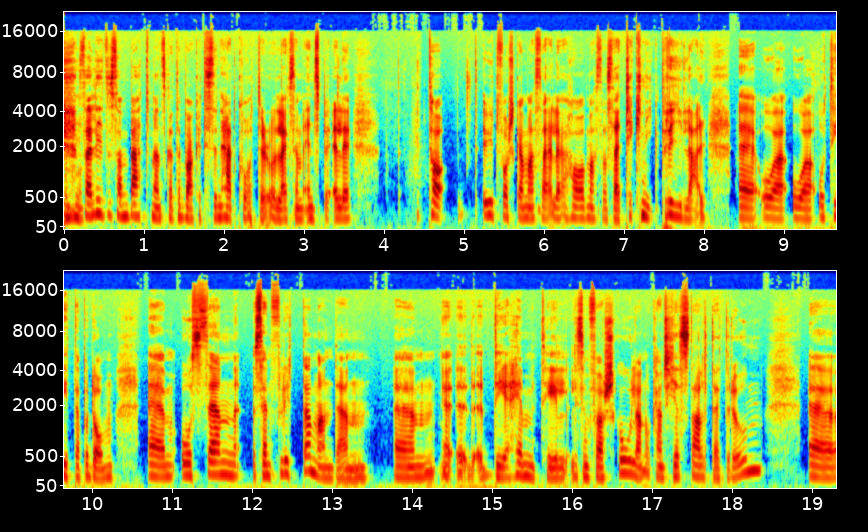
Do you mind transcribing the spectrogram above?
Mm. så lite som Batman ska tillbaka till sin headquarter och liksom eller ta, utforska massa eller ha massa så här teknikprylar eh, och, och, och titta på dem. Um, och sen, sen flyttar man den um, det hem till liksom förskolan och kanske gestalta ett rum eh,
